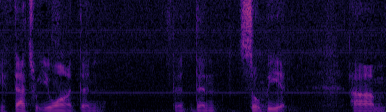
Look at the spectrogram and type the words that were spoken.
if that's what you want, then then, then so be it. Um,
